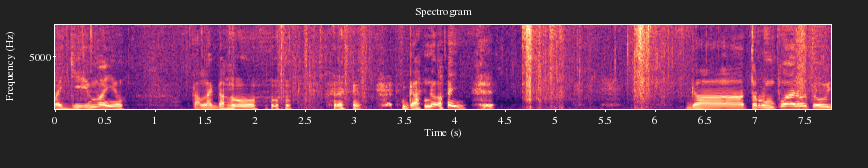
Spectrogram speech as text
Kay GM ay. Oh. Talagang gano ay. Ga turumpo ano to.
